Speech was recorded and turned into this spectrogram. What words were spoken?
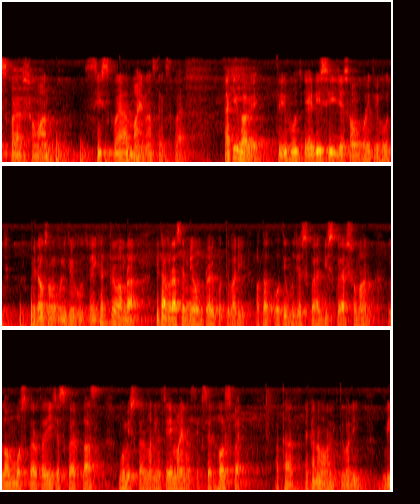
স্কোয়ার সমান c square minus x square. একইভাবে ত্রিভুজ এডিসি যে সমকোণী ত্রিভুজ, এটাও সমকোণী ত্রিভুজ, এই ক্ষেত্রেও আমরা পিথাগোরাসের নিয়ম প্রয়োগ করতে পারি। অর্থাৎ অতিভুজের স্কোয়ার বি স্কোয়ার সমান লম্ব স্কোয়ার অর্থাৎ এইচ স্কোয়ার প্লাস ভূমি স্কোয়ার মানে হচ্ছে এ মাইনাস এক্সের হোল স্কোয়ার। অর্থাৎ এখানেও আমরা লিখতে পারি বি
